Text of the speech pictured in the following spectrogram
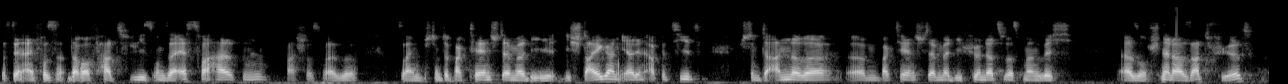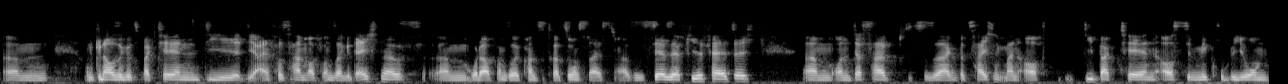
dass der einen Einfluss darauf hat, wie ist unser Essverhalten, beispielsweise sagen bestimmte Bakterienstämme, die, die steigern eher den Appetit, bestimmte andere ähm, Bakterienstämme, die führen dazu, dass man sich also schneller satt fühlt. Ähm, und genauso gibt es Bakterien, die, die Einfluss haben auf unser Gedächtnis ähm, oder auf unsere Konzentrationsleistung. Also es ist sehr, sehr vielfältig. Ähm, und deshalb sozusagen bezeichnet man auch die Bakterien aus dem Mikrobiom,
